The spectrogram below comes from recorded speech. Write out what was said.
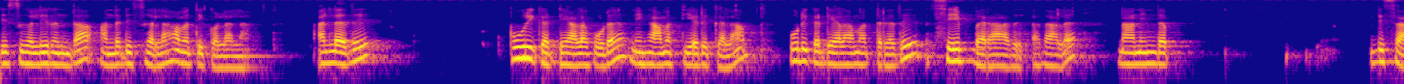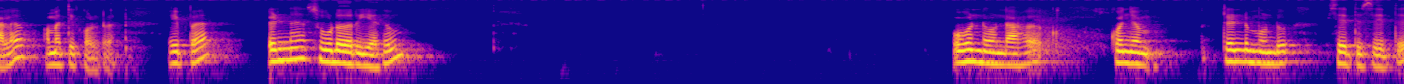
டிஷ்ஷுகள் இருந்தால் அந்த டிஷ்ஷெல்லாம் அமர்த்தி கொள்ளலாம். அல்லது பூரிக்கட்டையால் கூட நீங்கள் அமர்த்தி எடுக்கலாம். பூரிக்கட்டையால் அமர்த்துறது சேப் வராது. அதால் நான் இந்த டிஸ்ஸால் அமர்த்தி கொள்கிறேன் இப்போ எண்ணெய் சூடேறியதும் ஒவ்வொன்று ஒன்றாக கொஞ்சம் ரெண்டு மூண்டு சேர்த்து சேர்த்து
